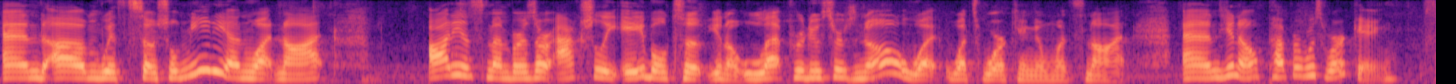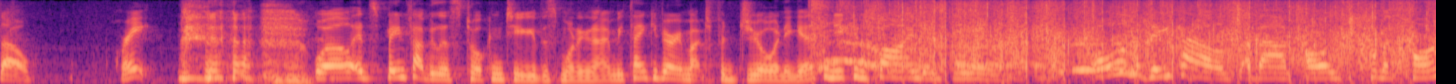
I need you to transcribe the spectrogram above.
And um, with social media and whatnot, audience members are actually able to, you know, let producers know what, what's working and what's not. And, you know, Pepper was working. So, great. well, it's been fabulous talking to you this morning, Naomi. Thank you very much for joining us. And you can find all of the details about Oz Comic Con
